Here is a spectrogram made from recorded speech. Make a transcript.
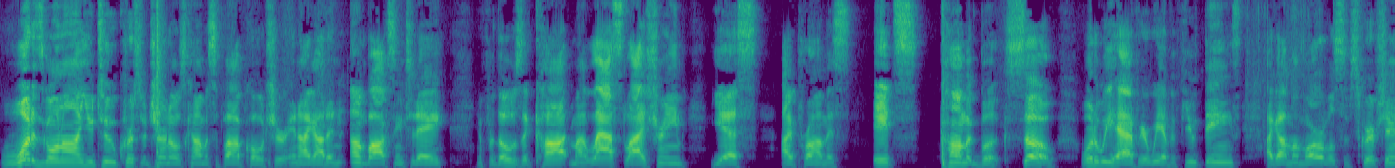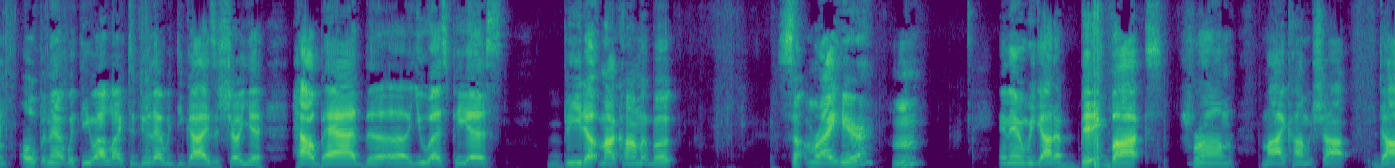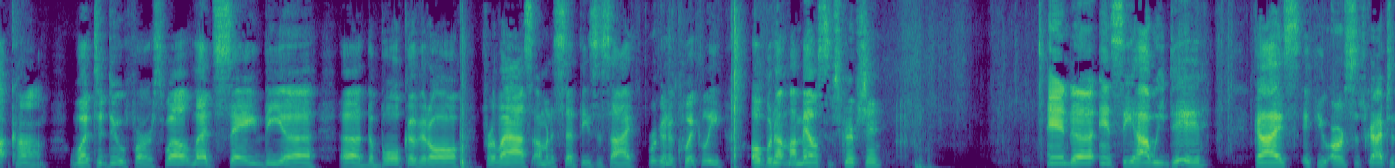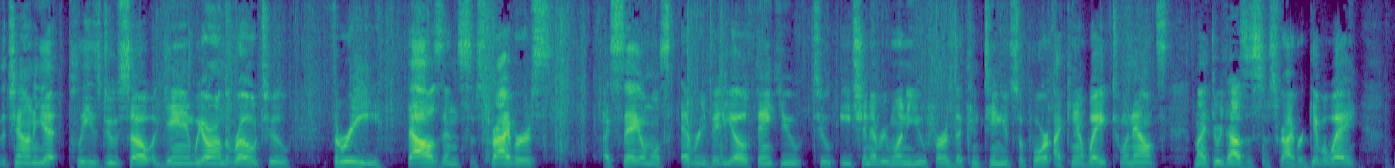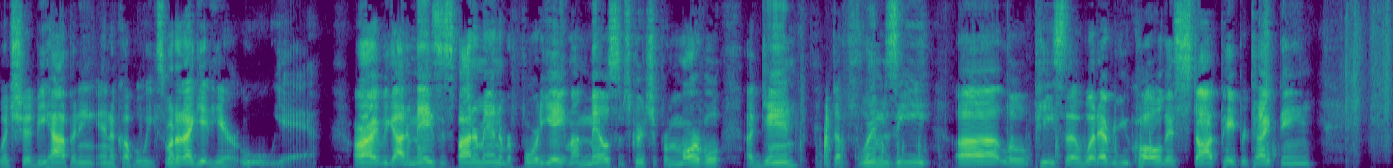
What is going on YouTube? Chris with Comics and Pop Culture, and I got an unboxing today. And for those that caught my last live stream, yes, I promise, it's comic books. So, what do we have here? We have a few things. I got my Marvel subscription. Open that with you. I like to do that with you guys to show you how bad the uh, USPS beat up my comic book. Something right here. Hmm? And then we got a big box from mycomicshop.com what to do first. Well, let's save the uh, uh, the bulk of it all for last. I'm going to set these aside. We're going to quickly open up my mail subscription and uh, and see how we did. Guys, if you aren't subscribed to the channel yet, please do so. Again, we are on the road to 3,000 subscribers. I say almost every video, thank you to each and every one of you for the continued support. I can't wait to announce my 3,000 subscriber giveaway, which should be happening in a couple weeks. What did I get here? Ooh, yeah. All right, we got Amazing Spider-Man number 48, my mail subscription from Marvel. Again, the flimsy uh, little piece of whatever you call this stock paper type thing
